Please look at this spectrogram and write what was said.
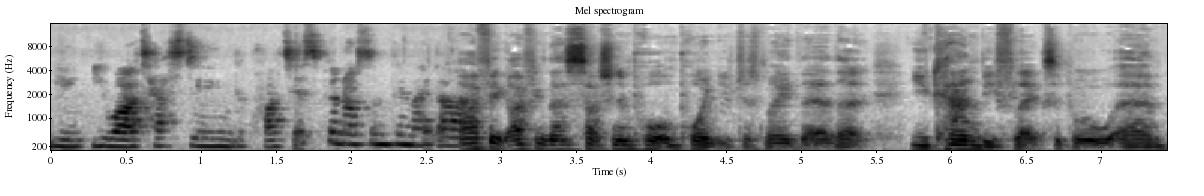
you, you are testing the participant or something like that. I think I think that's such an important point you've just made there that you can be flexible. Um,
